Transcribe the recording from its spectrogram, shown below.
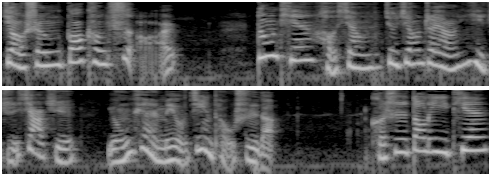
叫声高亢刺耳，冬天好像就将这样一直下去，永远没有尽头似的。可是到了一天，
